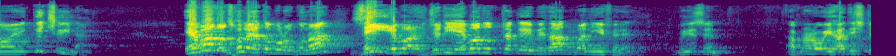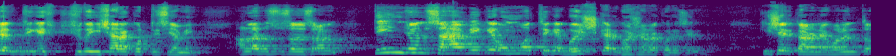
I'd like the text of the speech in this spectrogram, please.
নয়, কিছুই না। এবাদত হলো এত বড় গুণা যেই যদি এবাদতটাকে বেদাত বানিয়ে ফেলেন, বুঝেছেন? আপনারা ওই হাদিসটার দিকে শুধু ইশারা করতেছি আমি। আল্লাহ রসুল সাল্লাম তিনজন সাহাবিকে উম্মত থেকে বহিষ্কার ঘোষণা করেছিলেন কিসের কারণে বলেন তো?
